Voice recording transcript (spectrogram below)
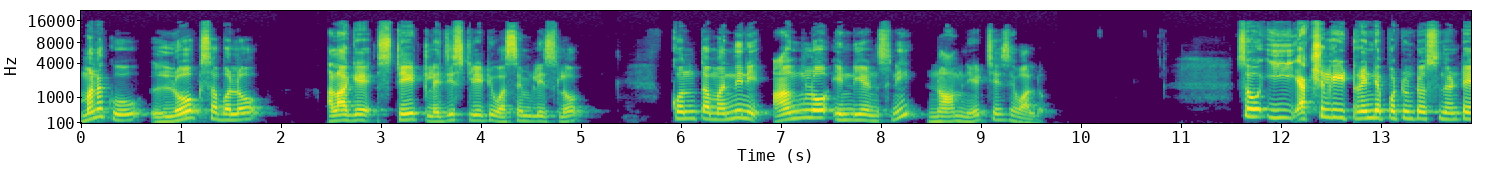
మనకు లోక్సభలో అలాగే స్టేట్ లెజిస్లేటివ్ అసెంబ్లీస్లో కొంతమందిని ఆంగ్లో ఇండియన్స్ని నామినేట్ చేసేవాళ్ళు. సో ఈ యాక్చువల్గా ఈ ట్రెండ్ ఎప్పటి నుండి వస్తుందంటే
